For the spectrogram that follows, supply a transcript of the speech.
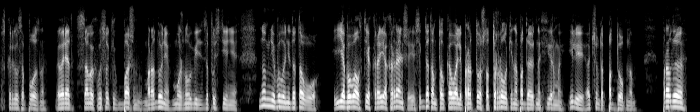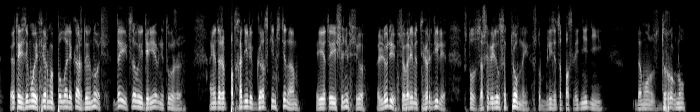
вскрылся поздно. Говорят, с самых высоких башен в Марадоне можно увидеть запустение, но мне было не до того. И я бывал в тех краях раньше, и всегда там толковали про то, что троллки нападают на фермы или о чем-то подобном. Правда, этой зимой фермы пылали каждую ночь, да и целые деревни тоже. Они даже подходили к городским стенам. И это еще не все. Люди все время твердили, что зашевелился темный, что близятся последние дни. Дамон вздрогнул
